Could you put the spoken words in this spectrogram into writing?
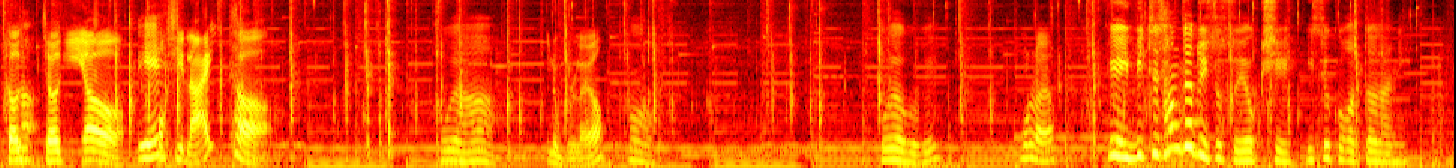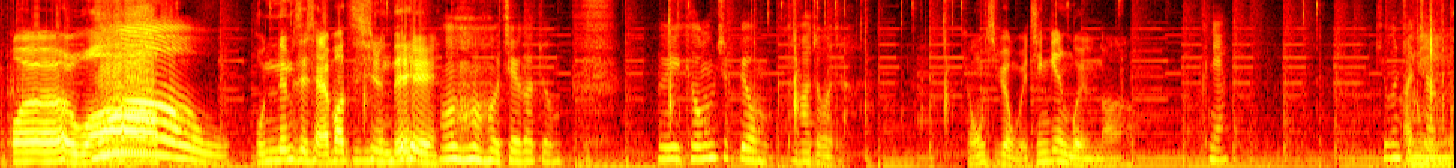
저, 나- 저기요 예? 혹시 라이터 뭐야, 이름 몰라요? 어. 뭐야, 그게? 몰라요 예, 이 밑에 상자도 있었어, 역시. 있을 것 같다라니. 어, 와 와우! 돈 냄새 잘 맡으시는데 어, 제가 좀. 여기 경험치병 다 가져가자. 경험치병 왜 챙기는 거예요 누나 그냥. 기분 아니 좋잖아.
